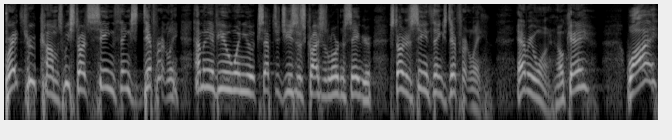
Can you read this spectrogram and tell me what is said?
Breakthrough comes. We start seeing things differently. How many of you, when you accepted Jesus Christ as Lord and Savior, started seeing things differently? Everyone, okay? Why?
